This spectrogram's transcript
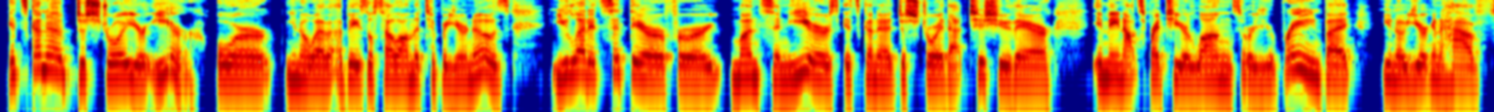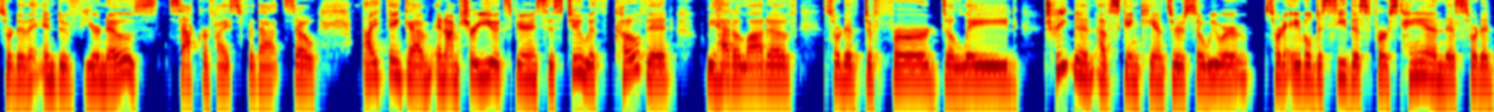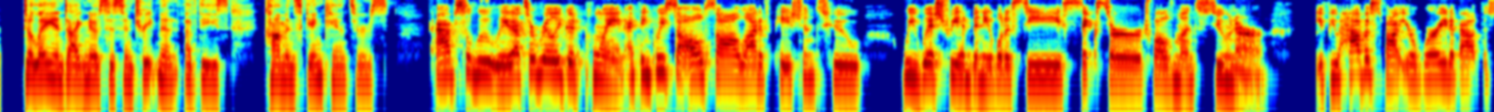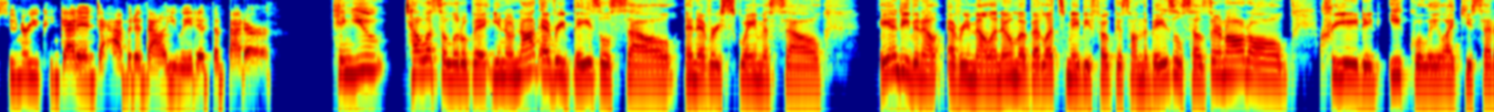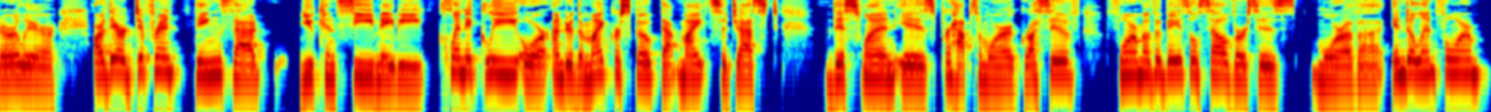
it's going to destroy your ear or, you know, a, a basal cell on the tip of your nose you let it sit there for months and years, it's going to destroy that tissue there. It may not spread to your lungs or your brain, but you know you're going to have sort of the end of your nose sacrifice for that. So I think, um, and I'm sure you experienced this too with COVID. We had a lot of sort of deferred, delayed treatment of skin cancers. So we were sort of able to see this firsthand, this sort of delay in diagnosis and treatment of these common skin cancers. Absolutely. That's a really good point. I think we saw, all saw a lot of patients who we wish we had been able to see six or 12 months sooner. If you have a spot you're worried about, the sooner you can get in to have it evaluated, the better. Can you tell us a little bit? You know, not every basal cell and every squamous cell and even every melanoma, but let's maybe focus on the basal cells. They're not all created equally, like you said earlier. Are there different things that you can see maybe clinically or under the microscope that might suggest this one is perhaps a more aggressive form of a basal cell versus more of a indolent form?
